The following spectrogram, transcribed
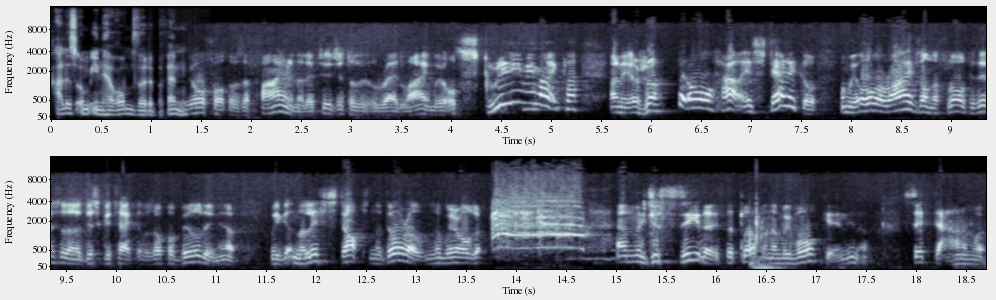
alles um ihn herum würde brennen. We all thought there was a fire in the lift. It was just a little red light. We were all screaming like that. And it but all how hysterical. And we all arrived on the floor because this was a discotheque that was up a building. You know, we get, and the lift stops and the door opens and we're all going, ah! And we just see that it's the club. And then we walk in, you know, sit down and we're,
